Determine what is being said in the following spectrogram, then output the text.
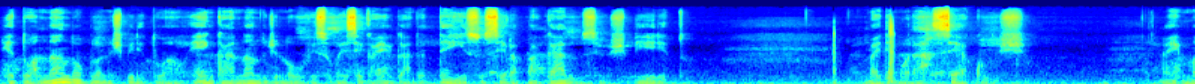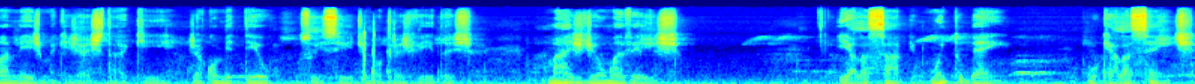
retornando ao plano espiritual, reencarnando de novo, isso vai ser carregado até isso ser apagado do seu espírito. Vai demorar séculos. A irmã mesma que já está aqui já cometeu o suicídio em outras vidas, mais de uma vez. E ela sabe muito bem o que ela sente,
